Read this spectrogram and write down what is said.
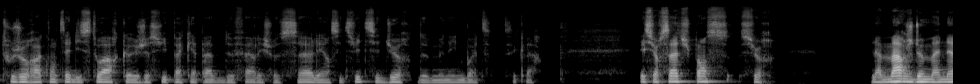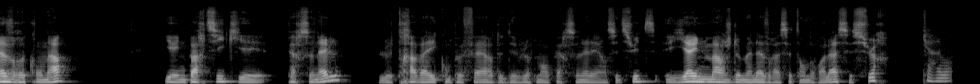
toujours raconté l'histoire que je suis pas capable de faire les choses seul et ainsi de suite, c'est dur de mener une boîte, c'est clair. Et sur ça, tu penses sur la marge de manœuvre qu'on a il y a une partie qui est personnelle, le travail qu'on peut faire de développement personnel et ainsi de suite. Et il y a une marge de manœuvre à cet endroit-là, c'est sûr. Carrément.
